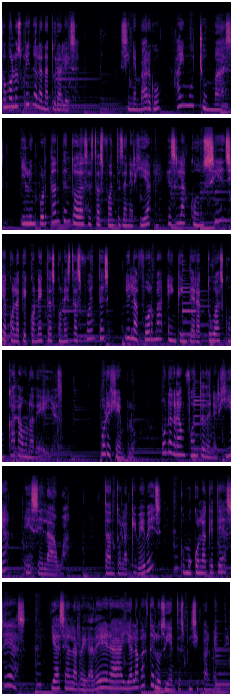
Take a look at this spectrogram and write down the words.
como los brinda la naturaleza. Sin embargo, hay mucho más y lo importante en todas estas fuentes de energía es la conciencia con la que conectas con estas fuentes y la forma en que interactúas con cada una de ellas. Por ejemplo, una gran fuente de energía es el agua, tanto la que bebes como con la que te aseas, ya sea en la regadera y a lavarte los dientes principalmente.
